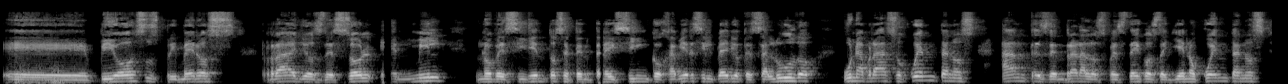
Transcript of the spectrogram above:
eh, vio sus primeros rayos de sol en 1975. Javier Silverio, te saludo, un abrazo, cuéntanos, antes de entrar a los festejos de lleno, cuéntanos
